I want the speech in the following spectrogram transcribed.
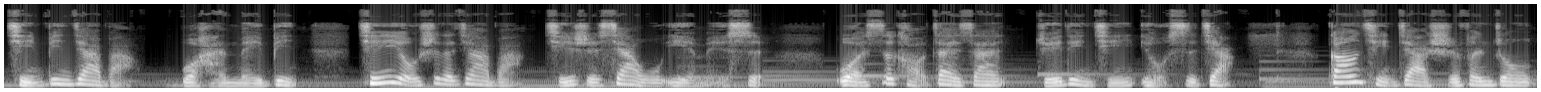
请病假吧。我还没病，请有事的假吧。其实下午也没事。我思考再三，决定请有事假。刚请假十分钟，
